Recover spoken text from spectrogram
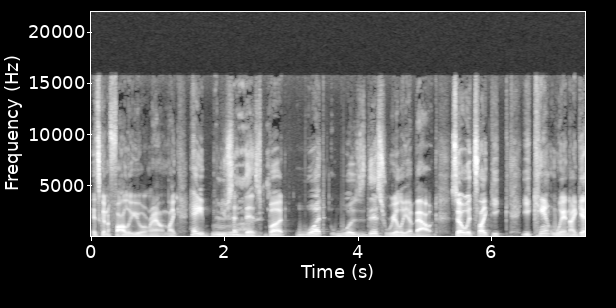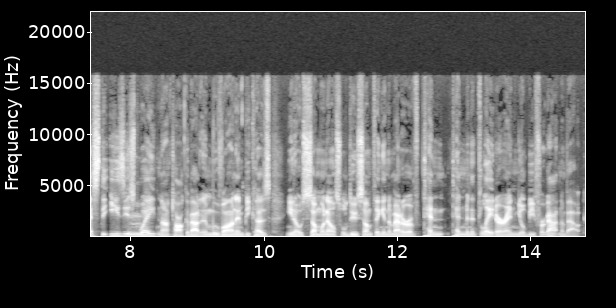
it's going to follow you around. Like, hey, you said this, but what was this really about? So it's like you you can't win. I guess the easiest way mm. not talk about it and move on. And because you know someone else will do something in a matter of 10, 10 minutes later, and you'll be forgotten about.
